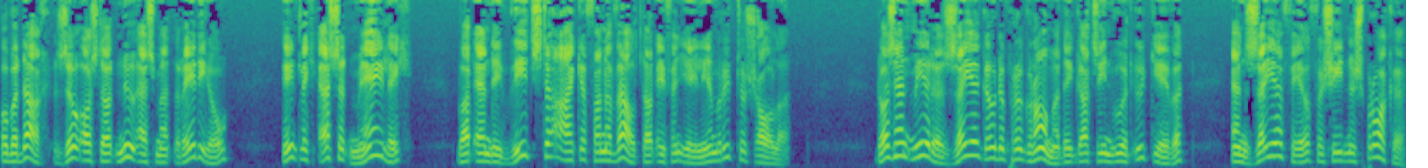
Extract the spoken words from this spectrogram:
Aber dag, zoals dat nu is met radio, endlich is het mogelijk wat in de wijdste eiken van de wereld dat evangelium uit te scholen. Er zijn meerdere zeer goede programma die God zijn woord uitgeven en zeer veel verschillende spraken.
